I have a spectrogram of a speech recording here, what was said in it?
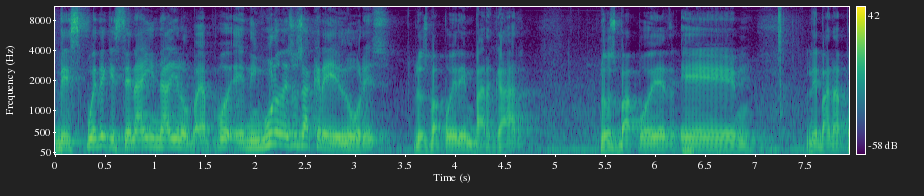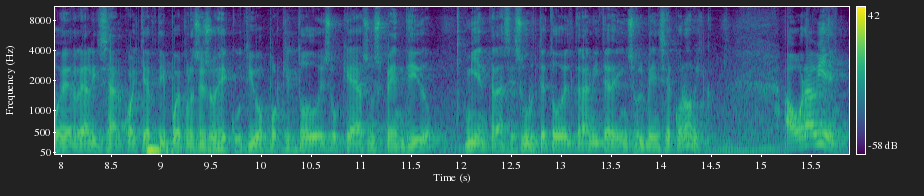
Después de que estén ahí, nadie los va a eh, ninguno de esos acreedores los va a poder embargar, los va a poder, eh, les van a poder realizar cualquier tipo de proceso ejecutivo porque todo eso queda suspendido mientras se surte todo el trámite de insolvencia económica. Ahora bien,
